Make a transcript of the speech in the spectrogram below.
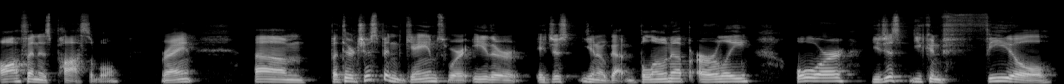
often as possible, right? Um, but there just been games where either it just you know got blown up early, or you just you can feel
